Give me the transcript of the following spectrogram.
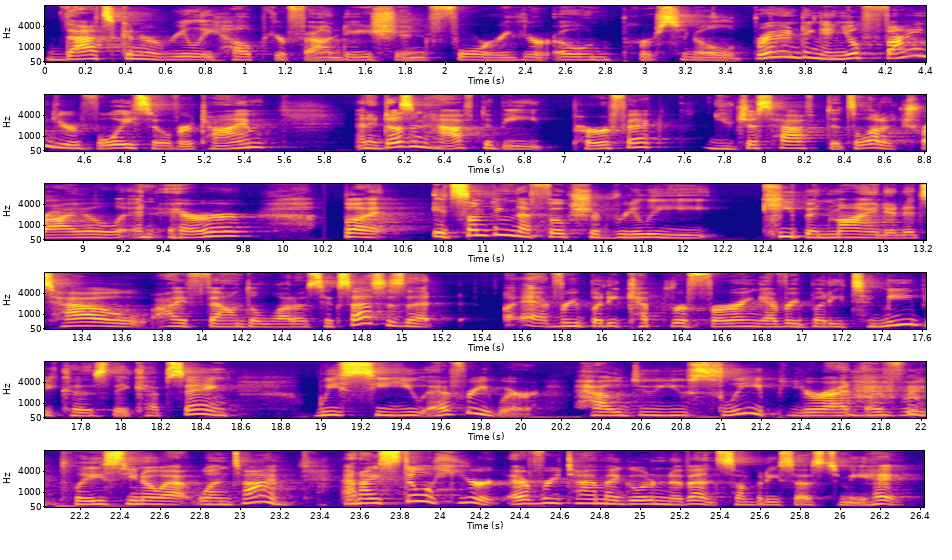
that's going to really help your foundation for your own personal branding and you'll find your voice over time and it doesn't have to be perfect. You just have to, it's a lot of trial and error, but it's something that folks should really keep in mind. And it's how I found a lot of success is that everybody kept referring everybody to me because they kept saying, We see you everywhere. How do you sleep? You're at every place, you know, at one time. And I still hear it every time I go to an event. Somebody says to me, Hey,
